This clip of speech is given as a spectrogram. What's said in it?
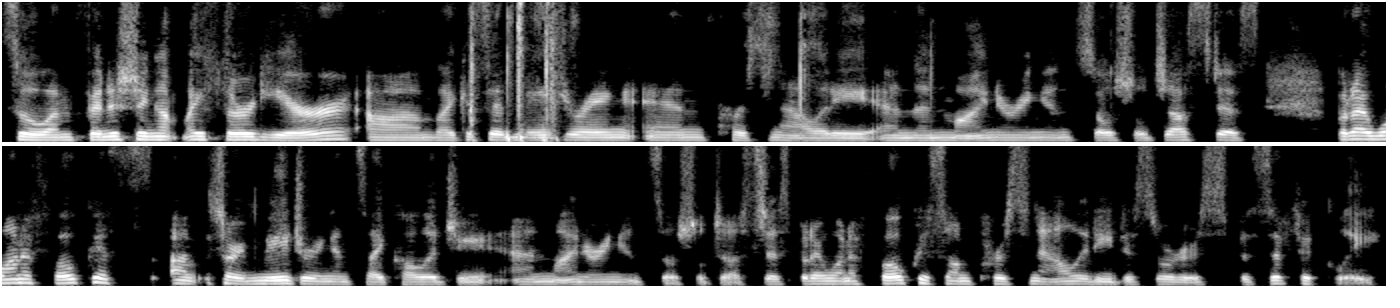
So I'm finishing up my third year. Um, like I said, majoring in personality and then minoring in social justice but I want to focus, um, sorry, majoring in psychology and minoring in social justice, but I want to focus on personality disorders specifically.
